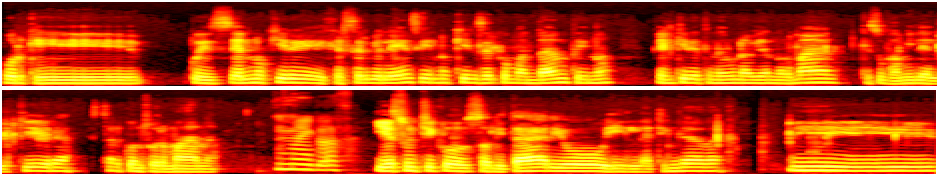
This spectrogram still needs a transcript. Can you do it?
porque pues él no quiere ejercer violencia, él no quiere ser comandante, ¿no? Él quiere tener una vida normal, que su familia lo quiera, estar con su hermana. Oh my God. Y es un chico solitario y la chingada. Y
